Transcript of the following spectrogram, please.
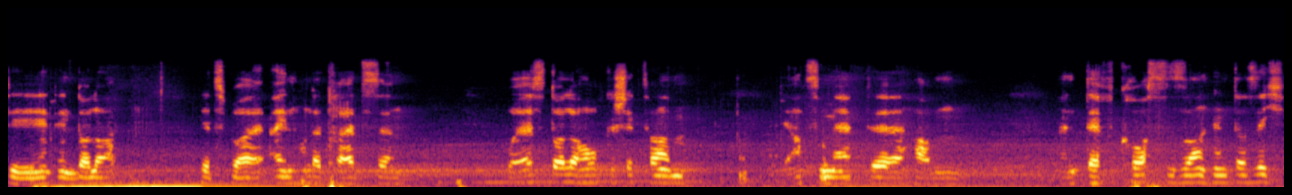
die den Dollar jetzt bei 113 US-Dollar hochgeschickt haben die Aktienmärkte haben ein Death-Course-Saison hinter sich.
